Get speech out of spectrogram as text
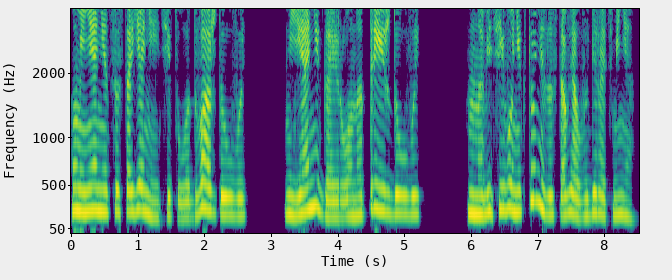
У меня нет состояния титула, дважды, увы. Я не Гайрона, трижды, увы. Но ведь его никто не заставлял выбирать меня.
